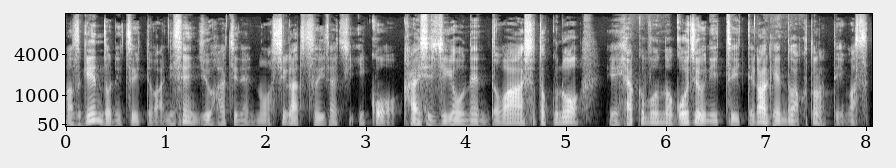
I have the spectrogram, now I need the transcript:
まず限度については2018年の4月1日以降、開始事業年度は所得の100分の50についてが限度額となっています。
